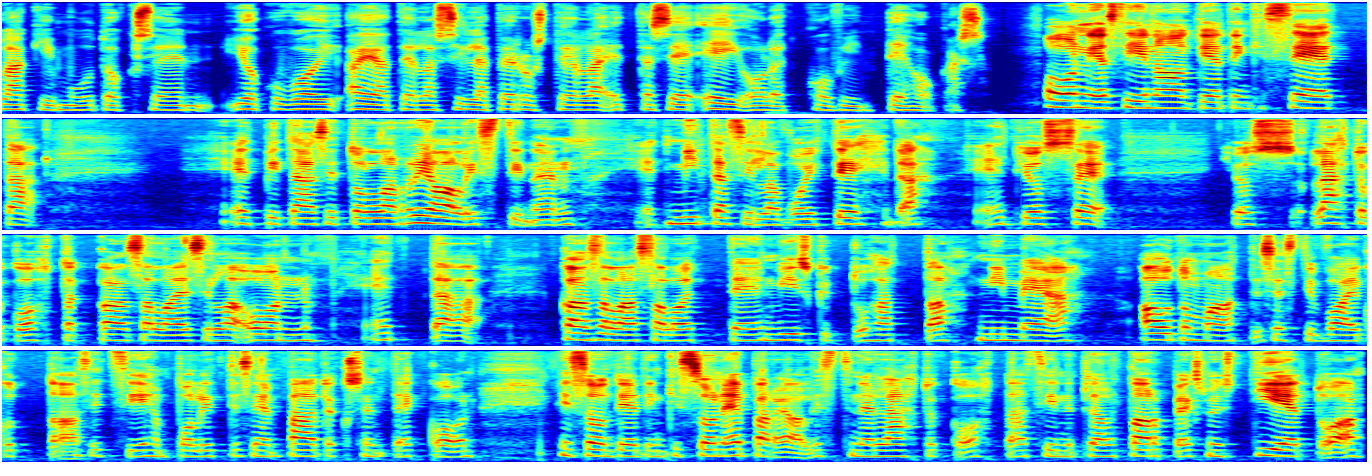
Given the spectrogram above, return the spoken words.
lakimuutokseen, joku voi ajatella sillä perusteella, että se ei ole kovin tehokas. On ja siinä on tietenkin se, että, että pitää sitten olla realistinen, että mitä sillä voi tehdä. Että jos, se, jos lähtökohta kansalaisilla on, että kansalaisaloitteen 50 000 nimeä automaattisesti vaikuttaa sit siihen poliittiseen päätöksentekoon, niin se on tietenkin se on epärealistinen lähtökohta, että siinä pitää olla tarpeeksi myös tietoa,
